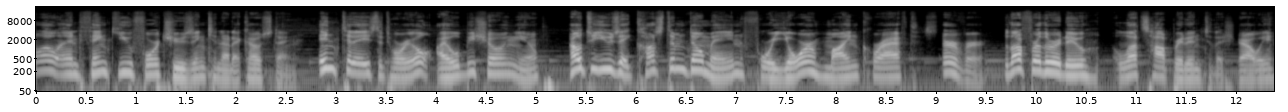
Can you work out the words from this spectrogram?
Hello and thank you for choosing Kinetic Hosting. In today's tutorial, I will be showing you how to use a custom domain for your Minecraft server. Without further ado, let's hop right into this, shall we?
